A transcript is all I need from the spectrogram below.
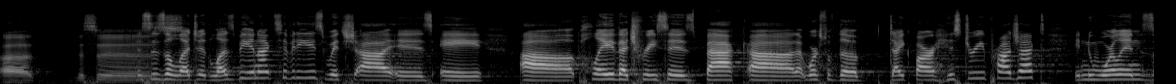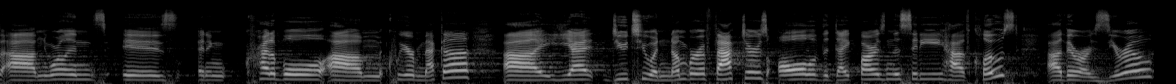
go- uh, this is. This is Alleged Lesbian Activities, which uh, is a uh, play that traces back, uh, that works with the Dyke Bar History Project in New Orleans. Um, New Orleans is an incredible um, queer mecca, uh, yet due to a number of factors, all of the dyke bars in the city have closed. Uh, there are zero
